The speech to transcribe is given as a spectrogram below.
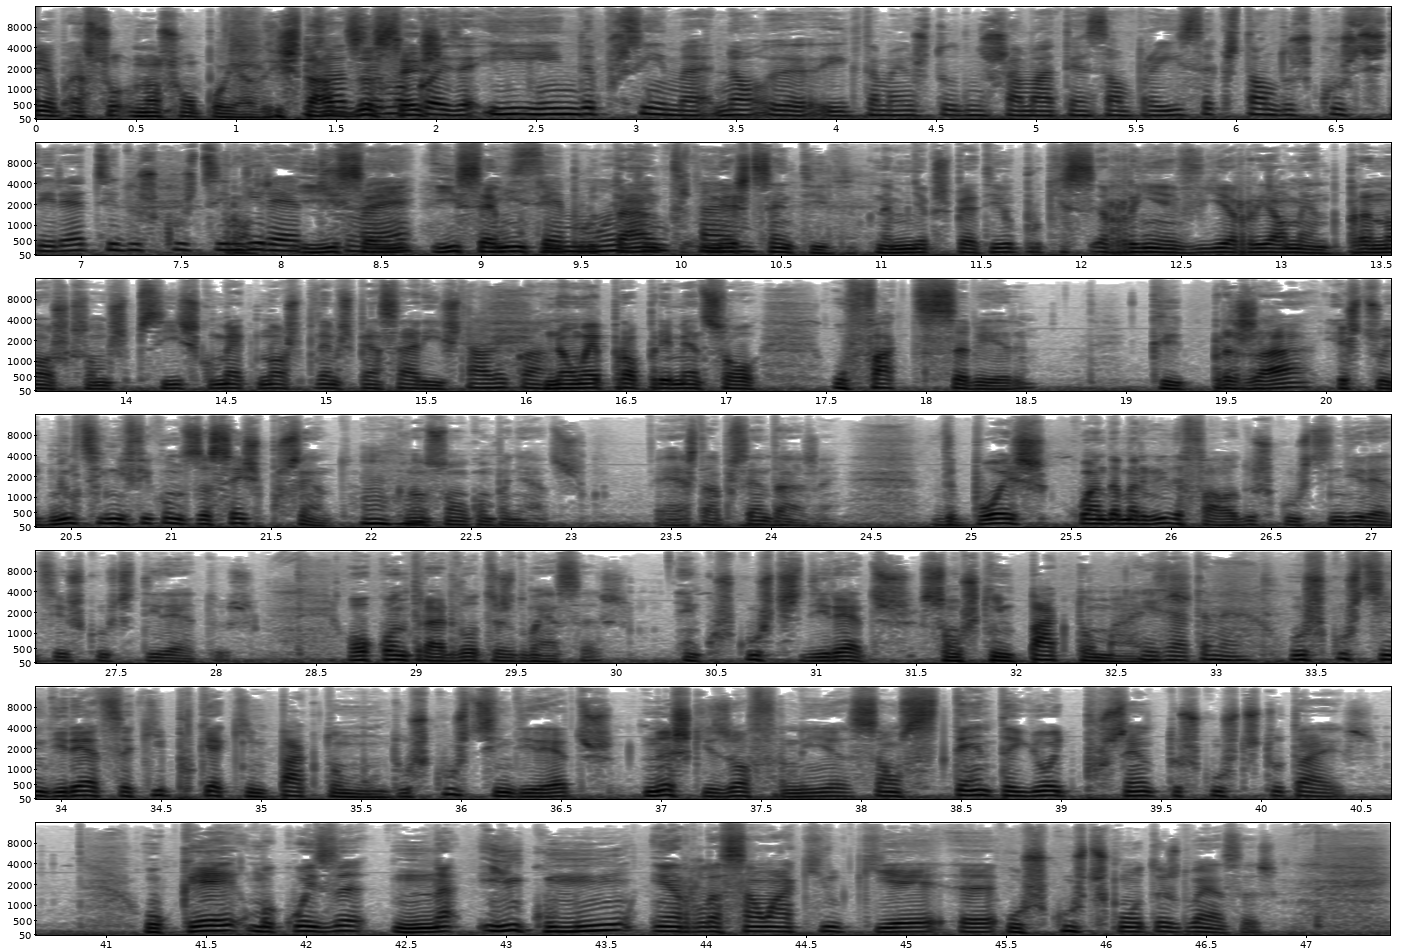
não são apoiadas. Está a 16... uma coisa, e ainda por cima, não, eh, e que também o estudo nos chama a atenção para isso, a questão dos custos diretos e dos custos Pronto, indiretos. E isso, é? é, isso, é, isso muito, é importante muito, importante neste sentido, na minha perspectiva, porque isso reenvia realmente para nós que somos especialistas como é que nós podemos pensar isto. Não é propriamente só o facto de saber que, para já, estes 8 mil significam 16% uhum. que não são acompanhados. É esta a percentagem. Depois, quando a Margarida fala dos custos indiretos e os custos diretos, ao contrário de outras doenças, em que os custos diretos são os que impactam mais. Exatamente. Os custos indiretos aqui, porque é que impactam muito? Os custos indiretos na esquizofrenia são 78% dos custos totais. O que é uma coisa incomum em relação àquilo que é uh, os custos com outras doenças.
